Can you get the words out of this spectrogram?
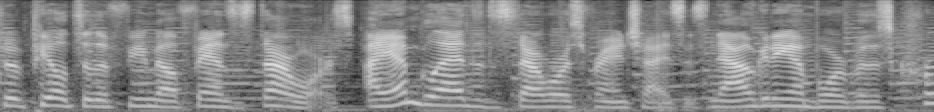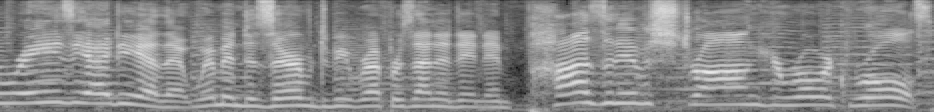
to appeal to the female fans of Star Wars. I am glad that the Star Wars franchise is now getting on board with this crazy idea that women deserve to be represented in positive, strong, heroic roles.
